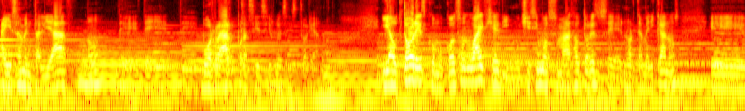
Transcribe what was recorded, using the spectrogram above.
hay esa mentalidad, ¿no? De, borrar, por así decirlo, esa historia, ¿no? Y autores como Colson Whitehead y muchísimos más autores eh, norteamericanos, eh,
